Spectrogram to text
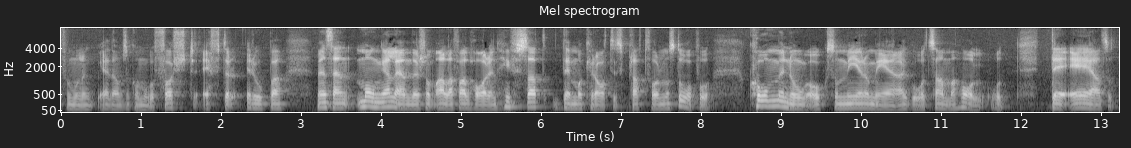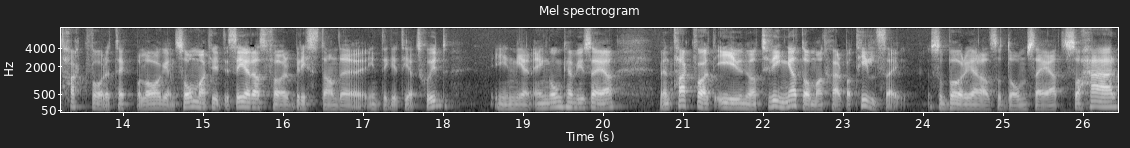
förmodligen är de som kommer gå först efter Europa. Men sen många länder som i alla fall har en hyfsat demokratisk plattform att stå på kommer nog också mer och mer att gå åt samma håll. Och det är alltså tack vare techbolagen som har kritiserats för bristande integritetsskydd i mer än en gång kan vi ju säga. Men tack vare att EU nu har tvingat dem att skärpa till sig så börjar alltså de säga att så här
